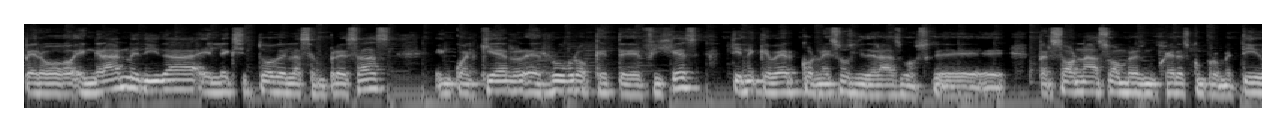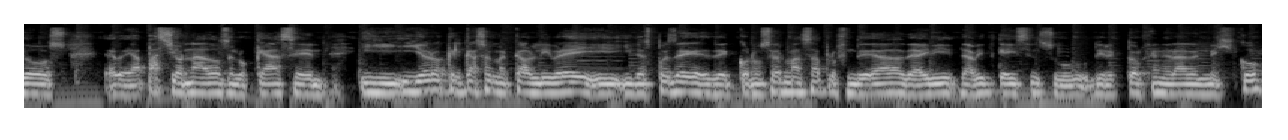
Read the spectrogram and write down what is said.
pero en gran medida el éxito de las empresas en cualquier eh, rubro que te fijes tiene que ver con esos liderazgos, eh, personas, hombres, mujeres comprometidos, eh, apasionados de lo que hacen. Y, yo creo que el caso de Mercado Libre y, después de, conocer más a profundidad de David, David en su director general en México,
